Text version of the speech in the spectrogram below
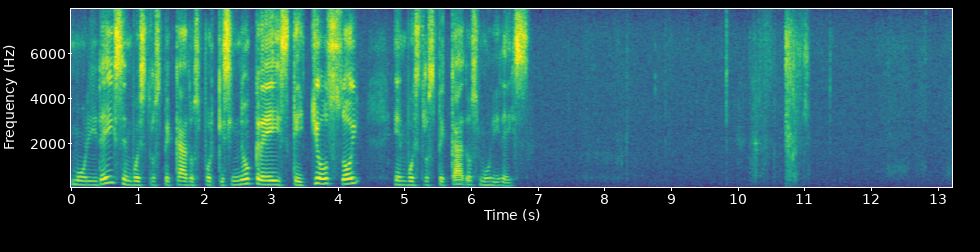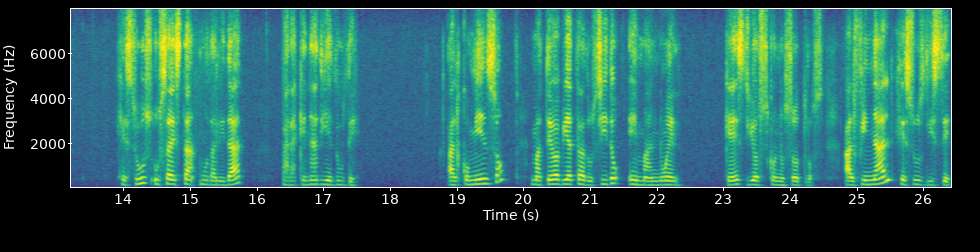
moriréis en vuestros pecados, porque si no creéis que yo soy, en vuestros pecados moriréis. Jesús usa esta modalidad para que nadie dude. Al comienzo, Mateo había traducido Emanuel, que es Dios con nosotros. Al final, Jesús dice,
